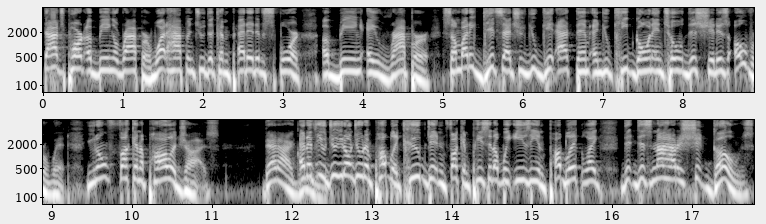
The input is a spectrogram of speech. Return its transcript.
That's part of being a rapper. What happened to the competitive sport of being a rapper? Somebody gets at you, you get at them, and you keep going until this shit is over with. You don't fucking apologize. That I agree. And if you do, you don't do it in public. Cube didn't fucking piece it up with Eazy in public. Like th- this is not how this shit goes.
